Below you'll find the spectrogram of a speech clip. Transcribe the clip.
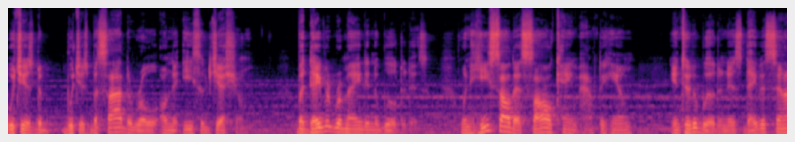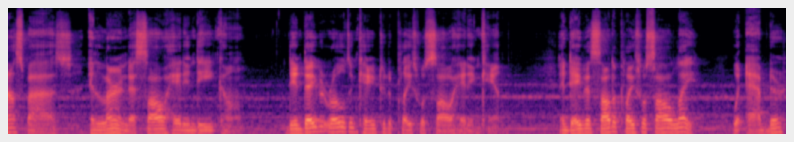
which is the which is beside the road on the east of Jeshimon. But David remained in the wilderness. When he saw that Saul came after him into the wilderness, David sent out spies and learned that Saul had indeed come. Then David rose and came to the place where Saul had encamped. And David saw the place where Saul lay, with Abner,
